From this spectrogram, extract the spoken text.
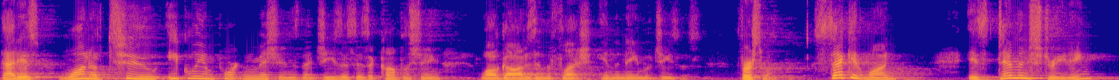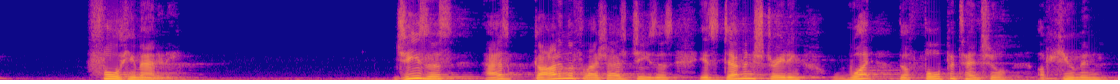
That is one of two equally important missions that Jesus is accomplishing while God is in the flesh in the name of Jesus. First one. Second one is demonstrating full humanity. Jesus, as God in the flesh, as Jesus, is demonstrating what the full potential of human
